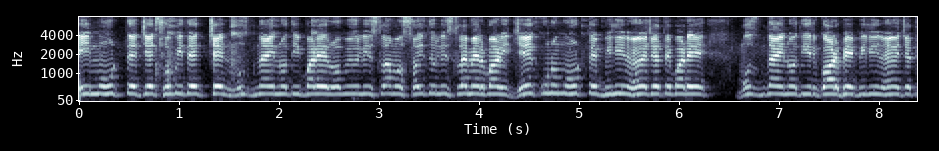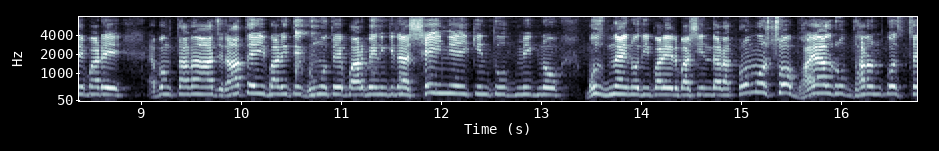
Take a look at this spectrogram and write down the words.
এই মুহূর্তে যে ছবি দেখছেন, মুজনাই নদী পাড়ে রবিউল ইসলাম ও সৈদুল ইসলামের বাড়ি যে কোনো মুহূর্তে বিলীন হয়ে যেতে পারে। মুজনাই নদীর গর্ভে বিলীন হয়ে যেতে পারে এবং তারা আজ রাতেই বাড়িতে ঘুমোতে পারবেন কিনা সেই নিয়েই কিন্তু উদ্বিগ্ন। মুজনাই নদী পাড়ের বাসিন্দারা ক্রমশ ভয়াল রূপ ধারণ করছে।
